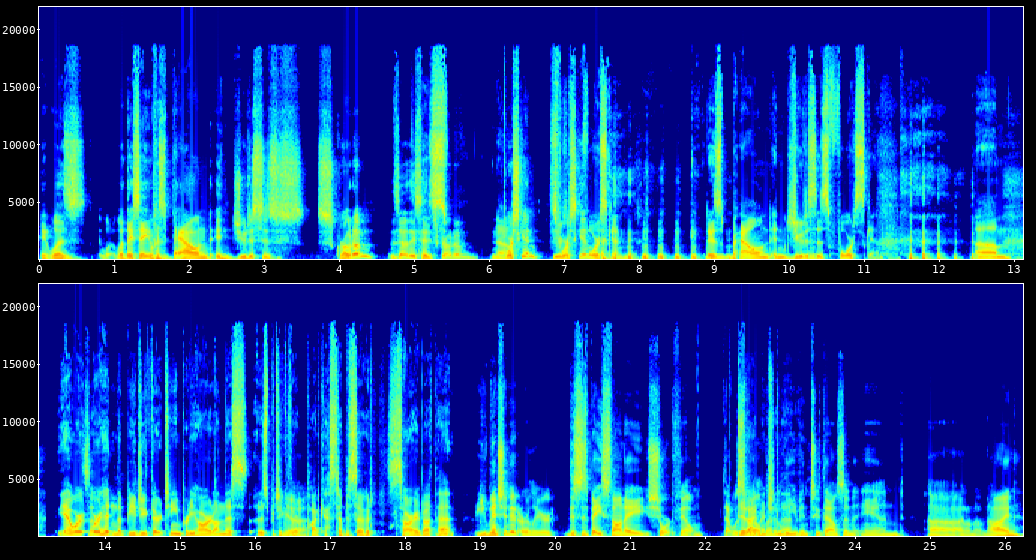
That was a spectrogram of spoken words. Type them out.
it was what they say it was bound in Judas's scrotum? Is that what they said His- scrotum? No, Foreskin? Your Foreskin? Foreskin. it is bound in Judas's foreskin. Um, yeah, we're we're hitting the PG thirteen pretty hard on this this particular Yeah. podcast episode. Sorry about that. you mentioned it earlier. This is based on a short film that was Did I filmed, I, that? believe, in 2000 and uh, I don't know nine,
